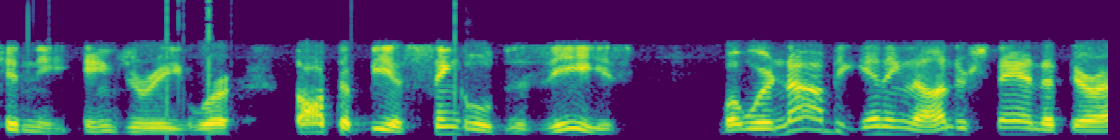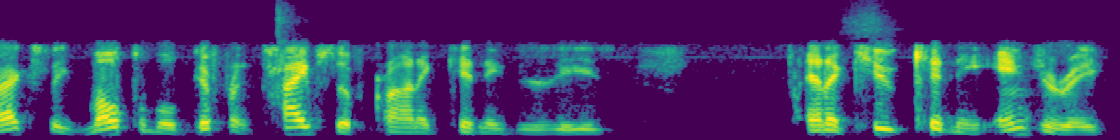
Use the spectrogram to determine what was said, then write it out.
kidney injury were thought to be a single disease. But we're now beginning to understand that there are actually multiple different types of chronic kidney disease and acute kidney injury.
